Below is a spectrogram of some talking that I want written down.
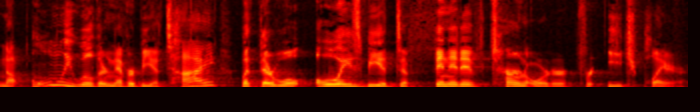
not only will there never be a tie, but there will always be a definitive turn order for each player.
